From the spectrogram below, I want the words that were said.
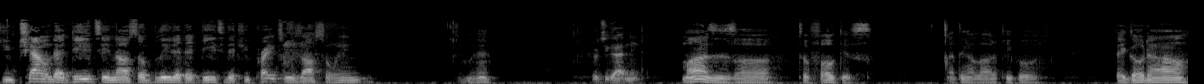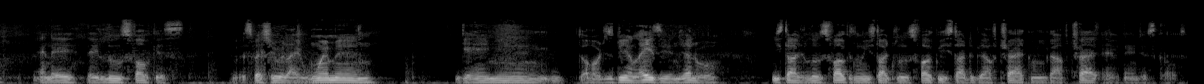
you channel that deity and also believe that that deity that you pray to is also in you. Man. what you got, Nick? Mine is uh to focus. I think a lot of people they go down and they they lose focus, especially with like women, gaming, or just being lazy in general. You start to lose focus. When you start to lose focus, you start to get off track. And when you get off track, everything just goes.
